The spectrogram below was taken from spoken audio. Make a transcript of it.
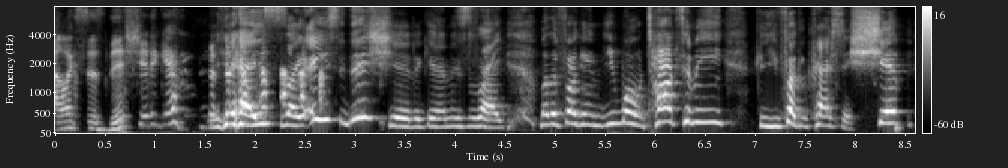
Alex says this shit again. yeah, he's like, I used to this shit again. He's like, motherfucking, you won't talk to me because you fucking crashed the ship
